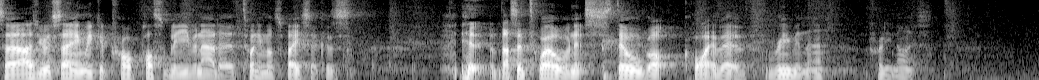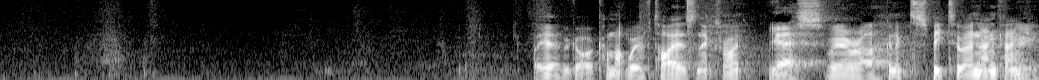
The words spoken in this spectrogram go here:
So as you were saying, we could possibly even add a 20 mil spacer because that's a 12 and it's still got quite a bit of room in there. Pretty nice. But yeah, we've got to come up with tyres next, right? Yes, we're uh, Going to speak to a Nankang.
